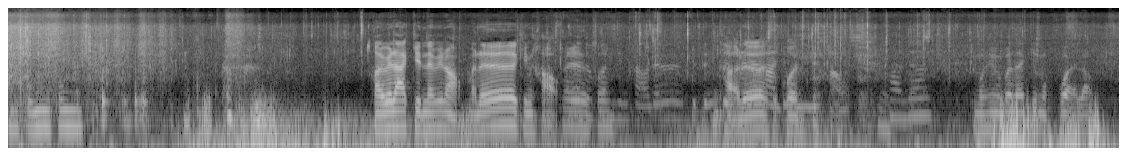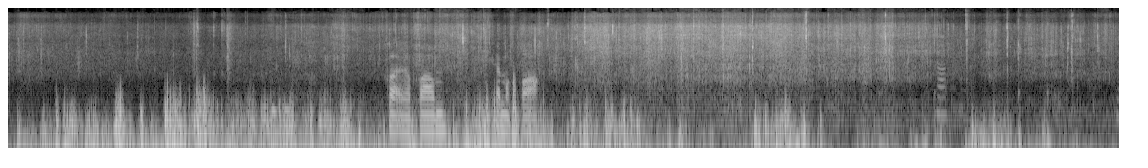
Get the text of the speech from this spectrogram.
มีปรุงมีปรุงหอยเวลากินนะพี่น้อง มาเด้อกินข้าวเออคนกินข้าวเด้อกินข้าวเด้อทุกคนกินข้าวมือไปได้กินหมกกล้วยแล้ว อยกระป๋อมแค่หมกปอกย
